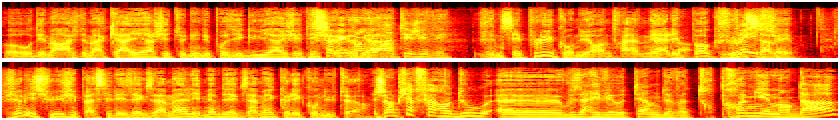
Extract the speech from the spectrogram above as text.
au démarrage de ma carrière. J'ai tenu des postes aiguillages. J'ai été Vous chef savez de conduire gare. un TGV Je ne sais plus conduire un train, mais à l'époque, je Vous le savais. su. Je l'ai su. J'ai passé les examens, les mêmes examens que les conducteurs. Jean-Pierre Farandou, euh, vous arrivez au terme de votre premier mandat.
